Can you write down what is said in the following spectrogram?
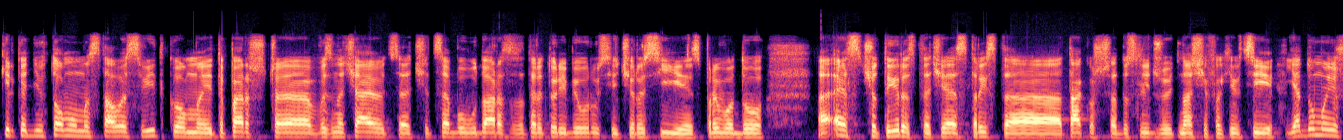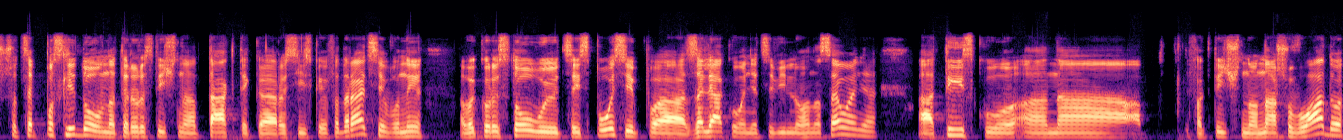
кілька днів тому ми стали свідком, і тепер ще визначаються, чи це був удар з території Білорусі чи Росії з приводу С 400 чи С 300 Також досліджують наші фахівці. Я думаю, що це послідовна терористична тактика Російської Федерації. Вони використовують цей спосіб залякування цивільного населення, тиску на фактично нашу владу,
